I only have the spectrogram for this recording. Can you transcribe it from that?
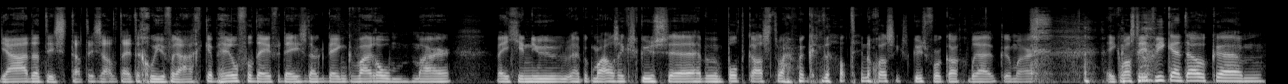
Ja, dat is, dat is altijd een goede vraag. Ik heb heel veel dvd's dat ik denk waarom. Maar weet je, nu heb ik maar als excuus... Uh, hebben we een podcast waar ik het altijd nog als excuus voor kan gebruiken. Maar ik was dit weekend ook... Um,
